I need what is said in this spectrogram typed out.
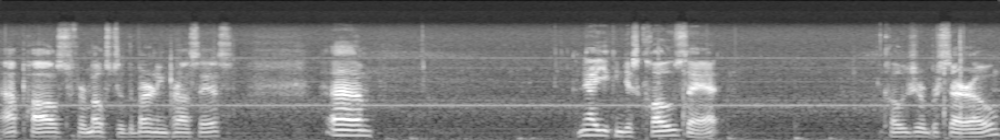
I paused for most of the burning process. Um, now you can just close that. Close your Brasero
